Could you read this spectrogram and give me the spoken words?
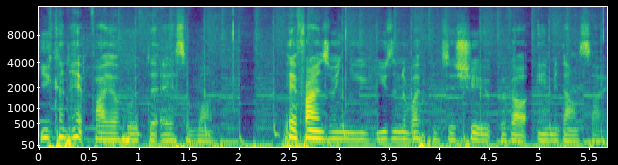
you can hip fire with the ASM1. Hip fire is when you're using the weapon to shoot without aiming down sight.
